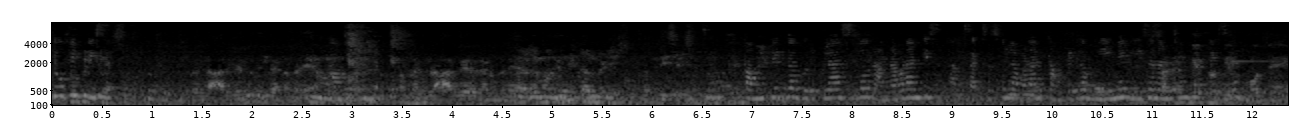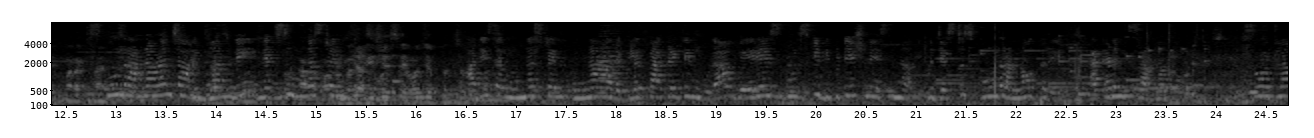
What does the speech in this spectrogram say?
టూ ఫిఫ్టీ సార్ వీళ్ళు ఆరు వేలు వీళ్ళు రెండు వందల యాభై ఒకరికి ఆరు వేలు రెండు వందల యాభై తీసేసి కంప్లీట్గా గురు క్లాస్లో రన్ అవ్వడానికి సక్సెస్ఫుల్ అవ్వడానికి కంప్లీట్గా మేమే రీజన్ స్కూల్ రన్ అవ్వడం చాలా ఇబ్బంది. నెక్స్ట్ ఉన్న స్ట్రెంత్ అదే సార్ ఉన్న స్ట్రెంత్ ఉన్న రెగ్యులర్ ఫ్యాకల్టీని కూడా వేరే స్కూల్స్కి డిప్యుటేషన్ ఇస్తున్నారు ఇప్పుడు జస్ట్ స్కూల్ రన్ అవుతుంది అకాడమిక్స్ రన్ అవుతుంది. సో ఇట్లా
